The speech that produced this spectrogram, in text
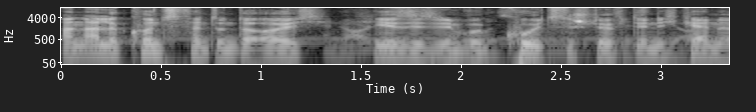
An alle Kunstfans unter euch, hier seht ihr den wohl coolsten Stift, den ich kenne.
